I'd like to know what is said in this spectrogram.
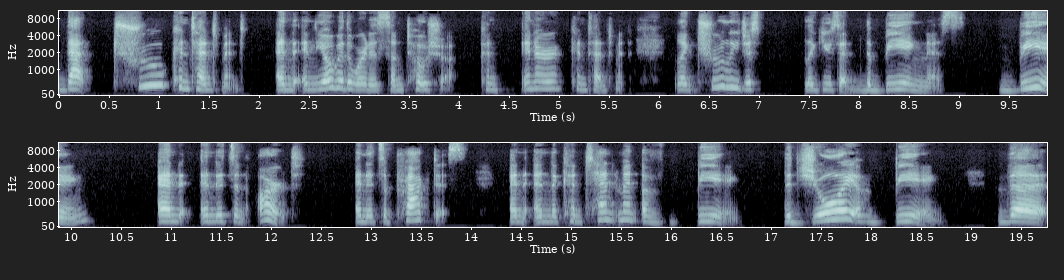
that true contentment. And in yoga, the word is santosha, con- inner contentment. Like truly just like you said, the beingness, being, and and it's an art and it's a practice. And and the contentment of being, the joy of being, the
